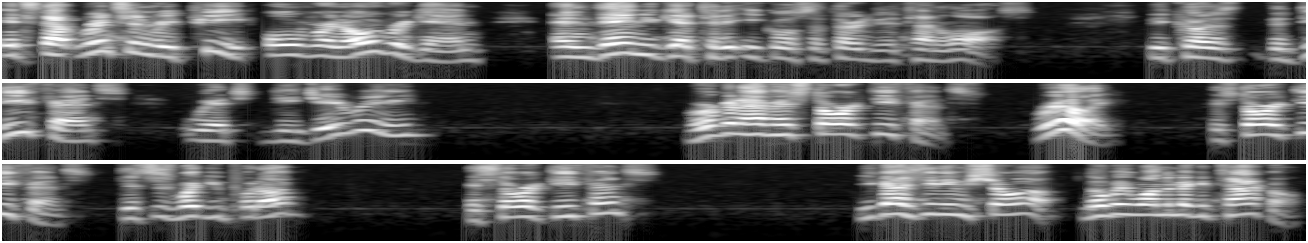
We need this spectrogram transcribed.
it's that rinse and repeat over and over again, and then you get to the equals to thirty to ten loss, because the defense, which DJ Reed, we're going to have historic defense. Really, historic defense. This is what you put up. Historic defense. You guys didn't even show up. Nobody wanted to make a tackle.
